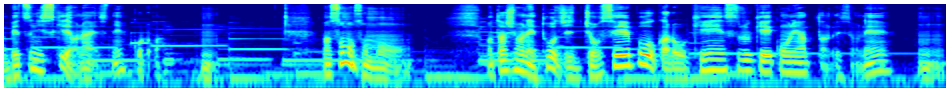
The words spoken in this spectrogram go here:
ー、別に好きではないですね、これは。うん。まあそもそも、私はね、当時女性ボーカルを敬遠する傾向にあったんですよね。うん。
